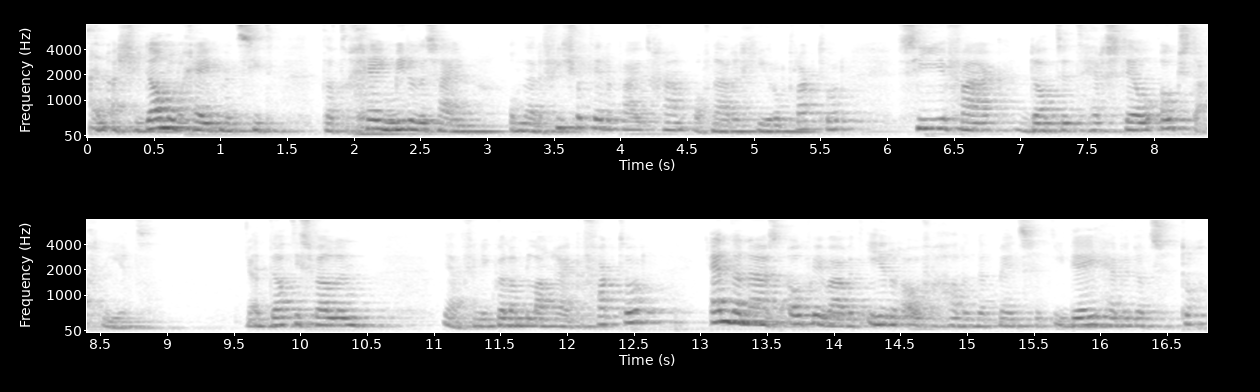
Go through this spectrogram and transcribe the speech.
En als je dan op een gegeven moment ziet dat er geen middelen zijn om naar de fysiotherapeut te gaan of naar een chiropractor, zie je vaak dat het herstel ook stagneert. Ja. En dat is wel een, ja, vind ik wel een belangrijke factor. En daarnaast ook weer waar we het eerder over hadden, dat mensen het idee hebben dat ze toch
